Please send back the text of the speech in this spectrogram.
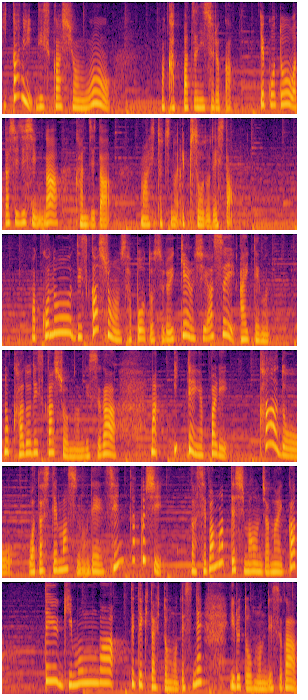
いかにディスカッションを活発にするかってことを私自身が感じた、まあ、一つのエピソードでした。まあ、このディスカッションをサポートする意見をしやすいアイテムのカードディスカッションなんですが、まあ、1点やっぱりカードを渡してますので選択肢が狭まってしまうんじゃないかっていう疑問が出てきた人もですねいると思うんですが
